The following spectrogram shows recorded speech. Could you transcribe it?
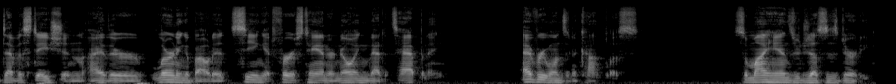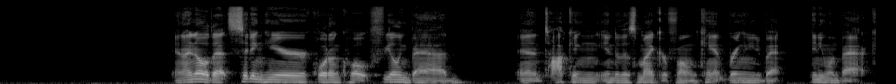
devastation, either learning about it, seeing it firsthand, or knowing that it's happening, everyone's an accomplice. So my hands are just as dirty. And I know that sitting here, quote unquote, feeling bad and talking into this microphone can't bring any back, anyone back.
